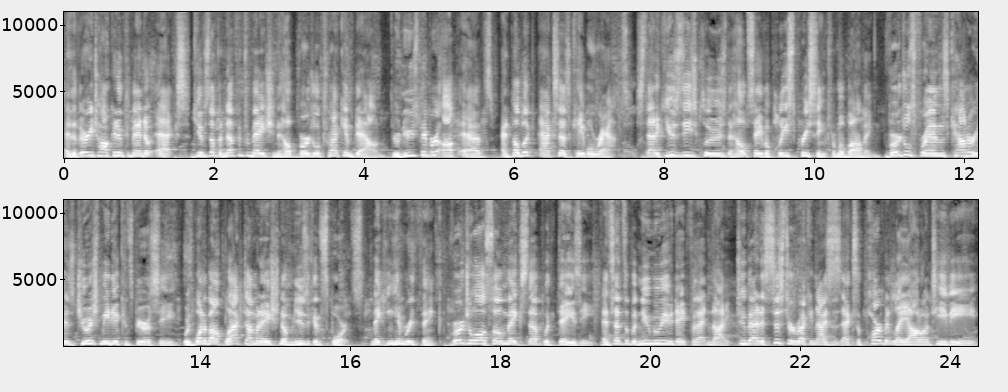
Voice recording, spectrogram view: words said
and the very talkative Commando X gives up enough information to help Virgil track him down through newspaper op eds and public access cable rants. Static uses these clues to help save a police precinct from a bombing. Virgil's friends counter his Jewish media conspiracy with one about black domination of music and sports, making him rethink. Virgil also makes up with Daisy and sets up a new movie date for that night. Too bad his sister recognizes X apartment layout on TV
